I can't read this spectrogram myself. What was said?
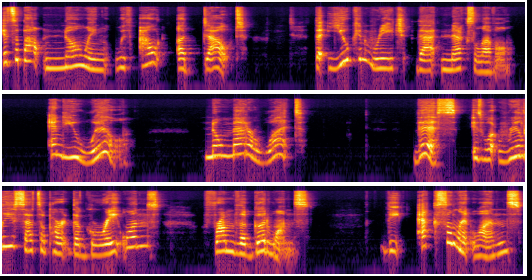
It's about knowing without a doubt that you can reach that next level. And you will, no matter what. This is what really sets apart the great ones from the good ones, the excellent ones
